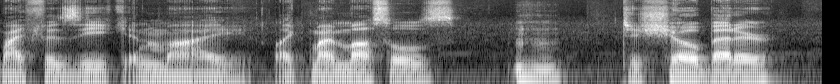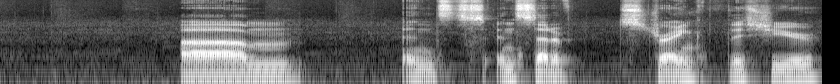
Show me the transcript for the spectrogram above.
my physique and my like my muscles Mm-hmm. to show better. Um, and instead of strength this year,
